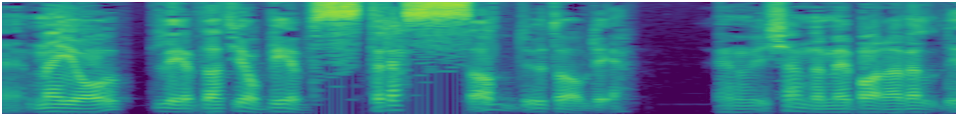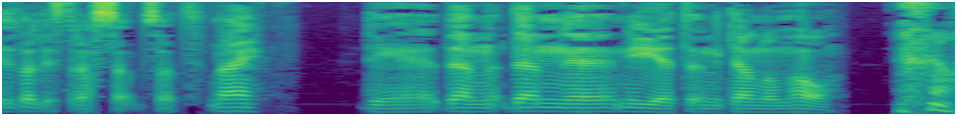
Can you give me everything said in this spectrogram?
Eh, Men jag upplevde att jag blev stressad utav det. Eh, Jag kände mig bara väldigt, väldigt stressad. Så att nej, det, den, den eh, nyheten kan de ha. ja,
